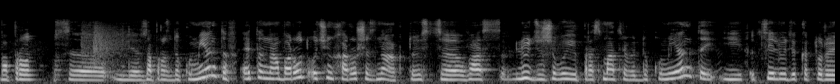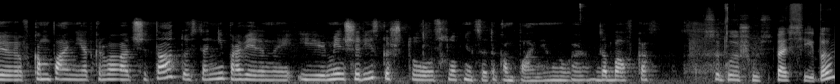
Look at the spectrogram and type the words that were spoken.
вопросы или запрос документов, это наоборот очень хороший знак. То есть э, вас люди живые просматривают документы, и те люди, которые в компании открывают счета, то есть они проверенные, и меньше риска, что схлопнется эта компания. Новая добавка. Соглашусь. Спасибо.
